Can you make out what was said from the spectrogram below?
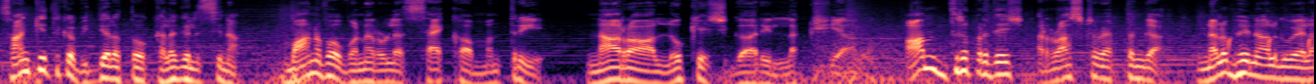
సాంకేతిక విద్యలతో కలగలిసిన మానవ వనరుల శాఖ మంత్రి నారా లోకేష్ గారి లక్ష్యాలు. ఆంధ్రప్రదేశ్ రాష్ట్ర వ్యాప్తంగా నలభై నాలుగు వేల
